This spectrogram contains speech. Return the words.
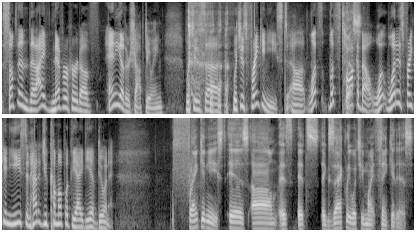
something that I've never heard of any other shop doing, which is uh, which is Franken yeast. Uh, let's let's talk yes. about what what is Franken yeast and how did you come up with the idea of doing it? Franken yeast is um, is it's exactly what you might think it is.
